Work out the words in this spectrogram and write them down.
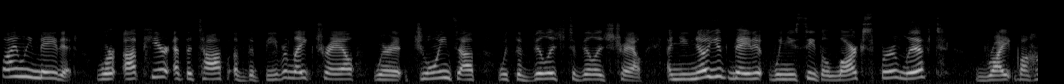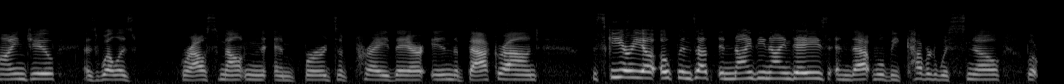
Finally made it. We're up here at the top of the Beaver Lake Trail where it joins up with the Village to Village Trail. And you know you've made it when you see the Larkspur Lift right behind you, as well as Grouse Mountain and Birds of Prey there in the background. The ski area opens up in 99 days and that will be covered with snow. But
